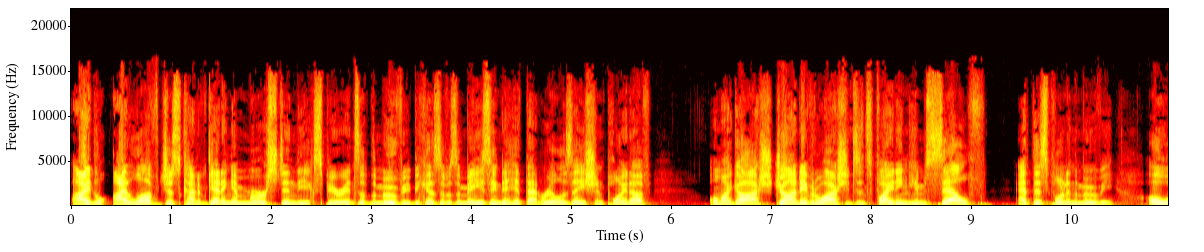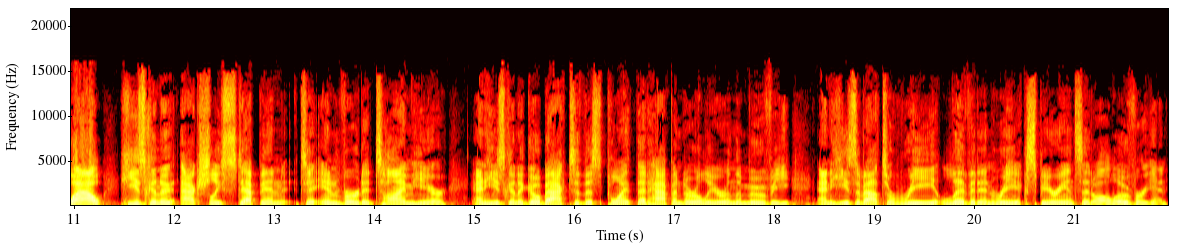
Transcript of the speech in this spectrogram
I I love just kind of getting immersed in the experience of the movie because it was amazing to hit that realization point of, oh my gosh, John David Washington's fighting himself at this point in the movie oh wow, he's going to actually step in to inverted time here and he's going to go back to this point that happened earlier in the movie and he's about to relive it and re-experience it all over again.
